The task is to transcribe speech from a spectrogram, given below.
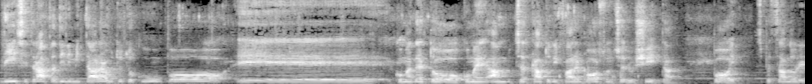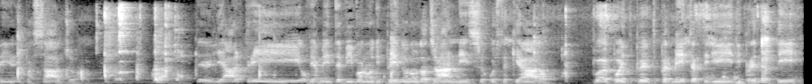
lì si tratta di limitare Autotocumpo e come ha detto, come ha cercato di fare Boston c'è riuscita. Poi spezzando le linee di passaggio. Gli altri ovviamente vivono, dipendono da Giannis, questo è chiaro. Poi, poi per permetterti di, di prenderti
